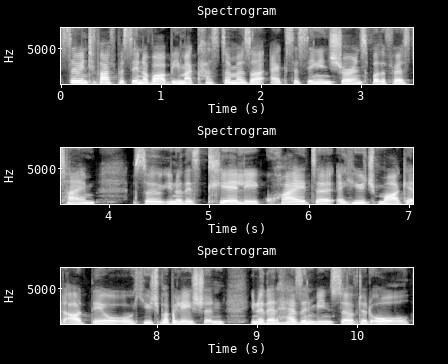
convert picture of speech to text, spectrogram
75% of our Bima customers are accessing insurance for the first time. So, you know, there's clearly quite a, a huge market out there or, or, huge population, you know, that hasn't been served at all.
